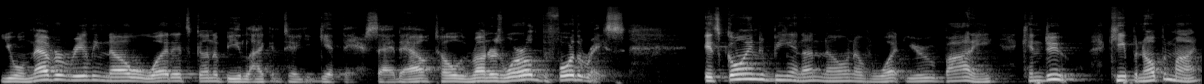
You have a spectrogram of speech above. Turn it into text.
You will never really know what it's going to be like until you get there, Seidel told Runner's World before the race. It's going to be an unknown of what your body can do. Keep an open mind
